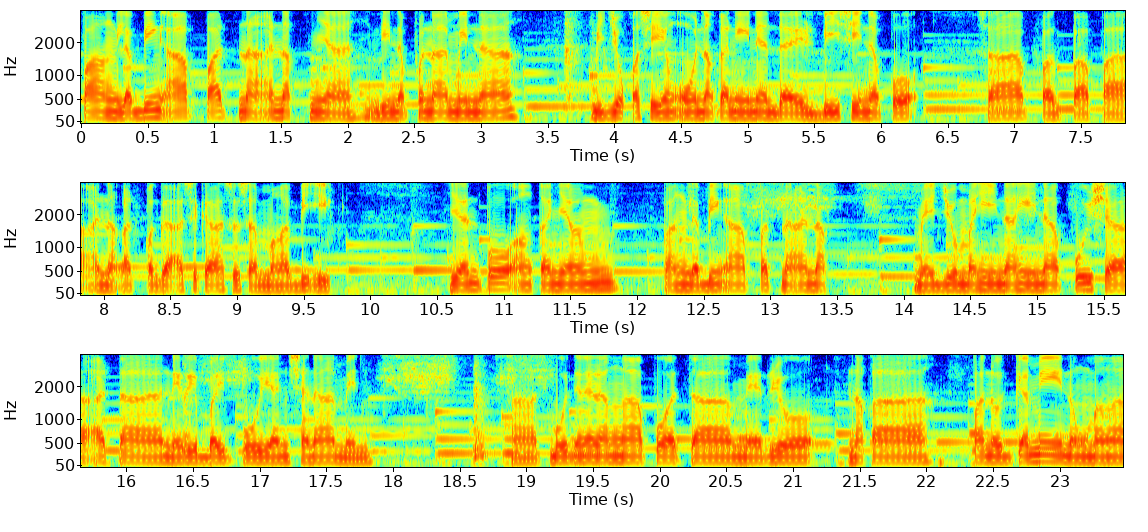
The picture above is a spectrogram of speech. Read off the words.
pang labing apat na anak niya. Hindi na po namin na video kasi yung unang kanina dahil busy na po sa pagpapaanak at pag-aasikaso sa mga biik. Yan po ang kanyang panglabing apat na anak. Medyo mahina-hina po siya at uh, nirevive po yan siya namin. at buti na lang nga po at ah, medyo nakapanood kami ng mga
